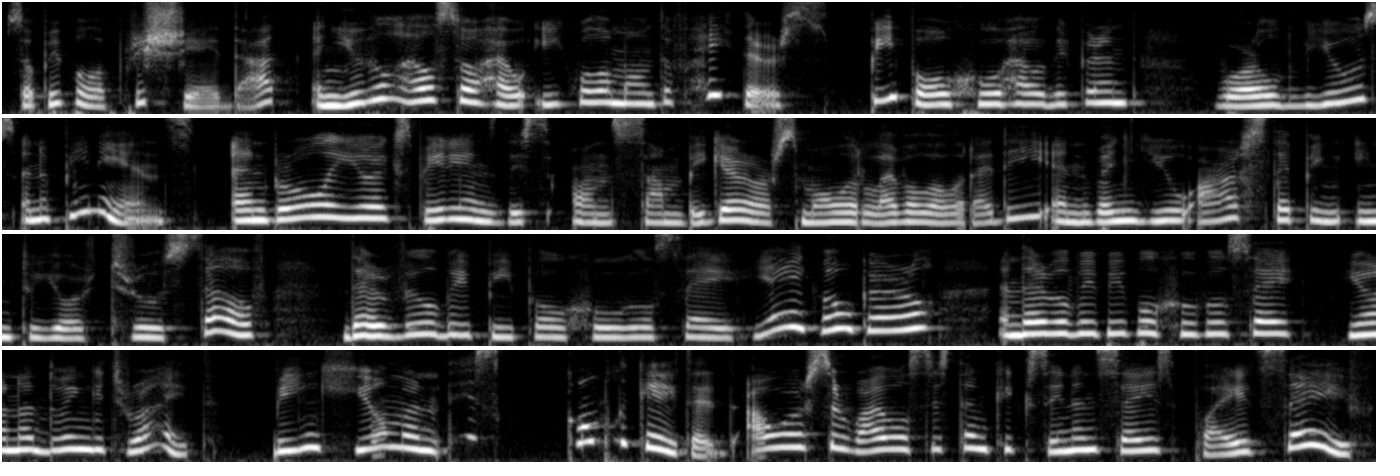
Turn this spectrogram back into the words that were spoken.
So people appreciate that. And you will also have equal amount of haters, people who have different worldviews and opinions. And probably you experience this on some bigger or smaller level already. And when you are stepping into your true self, there will be people who will say, Yay, go girl! And there will be people who will say, You're not doing it right. Being human is complicated. Our survival system kicks in and says, Play it safe.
